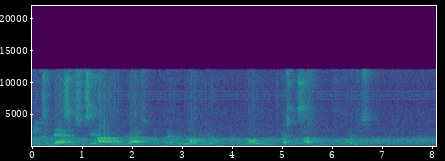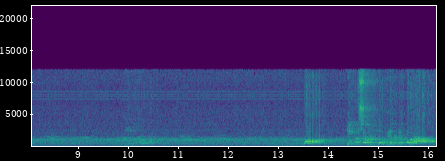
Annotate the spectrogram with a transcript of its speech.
25 décimos se você errar a unidade. Não é tudo não, entendeu? Vamos ficar estressados por causa disso. Bom, chamo de movimento temporal?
